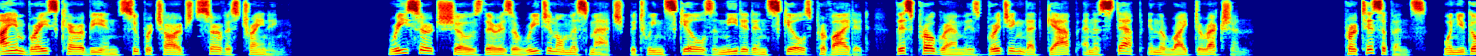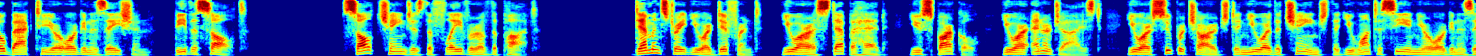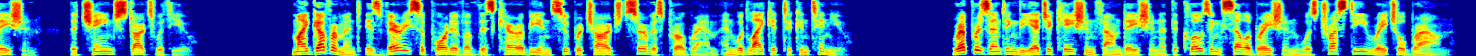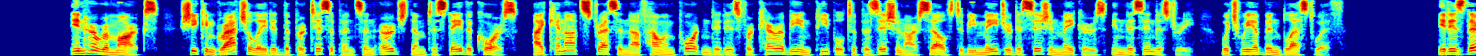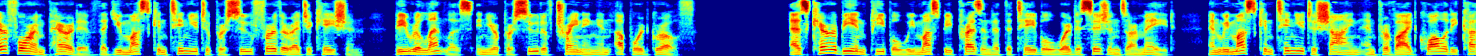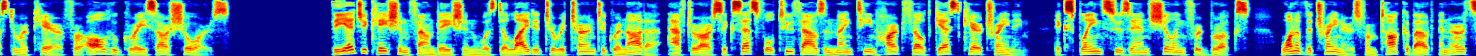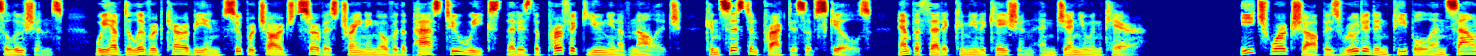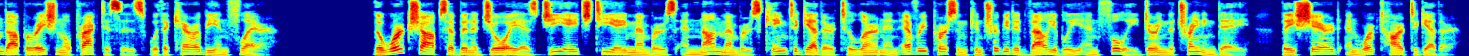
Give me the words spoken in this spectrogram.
I embrace Caribbean supercharged service training. Research shows there is a regional mismatch between skills needed and skills provided. This program is bridging that gap and a step in the right direction. Participants, when you go back to your organization, be the salt. Salt changes the flavor of the pot. Demonstrate you are different, you are a step ahead, you sparkle, you are energized, you are supercharged and you are the change that you want to see in your organization, the change starts with you. My government is very supportive of this Caribbean Supercharged Service Program and would like it to continue. Representing the Education Foundation at the closing celebration was Trustee Rachel Brown. In her remarks, she congratulated the participants and urged them to stay the course. I cannot stress enough how important it is for Caribbean people to position ourselves to be major decision makers in this industry, which we have been blessed with. It is therefore imperative that you must continue to pursue further education, be relentless in your pursuit of training and upward growth. As Caribbean people, we must be present at the table where decisions are made, and we must continue to shine and provide quality customer care for all who grace our shores. The Education Foundation was delighted to return to Grenada after our successful 2019 heartfelt guest care training, explained Suzanne Shillingford Brooks, one of the trainers from Talk About and Earth Solutions. We have delivered Caribbean supercharged service training over the past two weeks that is the perfect union of knowledge, consistent practice of skills, empathetic communication and genuine care. Each workshop is rooted in people and sound operational practices with a Caribbean flair. The workshops have been a joy as GHTA members and non-members came together to learn and every person contributed valuably and fully during the training day, they shared and worked hard together.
